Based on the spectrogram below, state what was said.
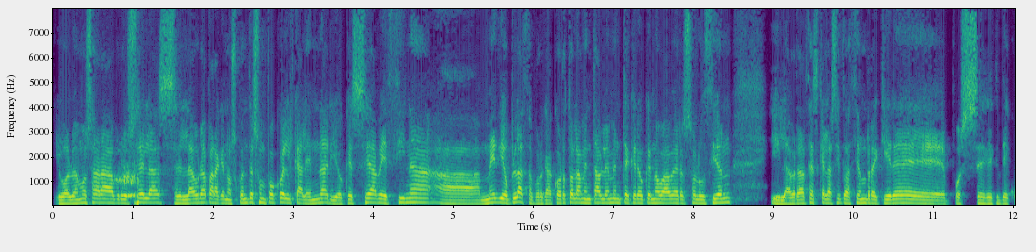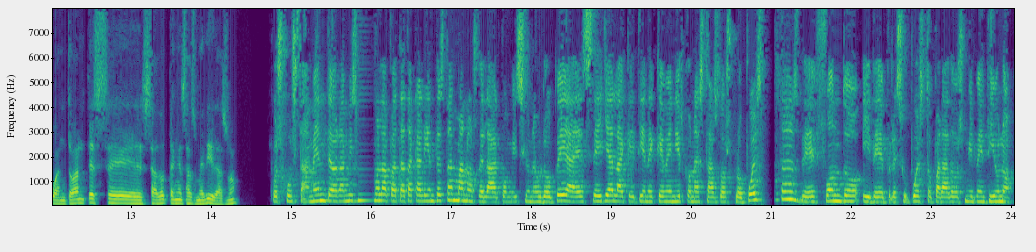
Y volvemos ahora a Bruselas, Laura, para que nos cuentes un poco el calendario, que se avecina a medio plazo, porque a corto lamentablemente creo que no va a haber solución y la verdad es que la situación requiere pues eh, de cuanto antes se adopten esas medidas, ¿no? Pues justamente ahora mismo la patata caliente está en manos de la Comisión Europea. Es ella la que tiene que venir con estas dos propuestas de fondo y de presupuesto para 2021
